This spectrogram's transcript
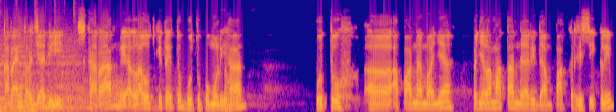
Karena yang terjadi sekarang ya laut kita itu butuh pemulihan, butuh eh, apa namanya penyelamatan dari dampak krisis iklim.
